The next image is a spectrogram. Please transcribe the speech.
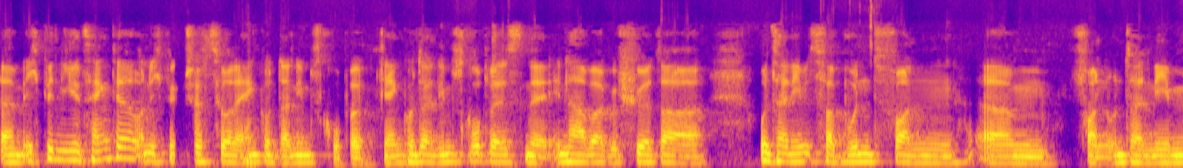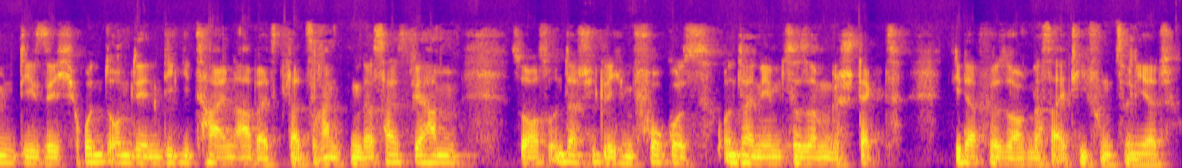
Ähm, ich bin Nils Henke und ich bin Geschäftsführer der Henke Unternehmensgruppe. Die Henke Unternehmensgruppe ist eine inhabergeführter Unternehmensverbund von, ähm, von Unternehmen, die sich rund um den digitalen Arbeitsplatz ranken. Das heißt, wir haben so aus unterschiedlichem Fokus Unternehmen zusammengesteckt, die dafür sorgen, dass IT funktioniert.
